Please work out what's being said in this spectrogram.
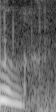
cool.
